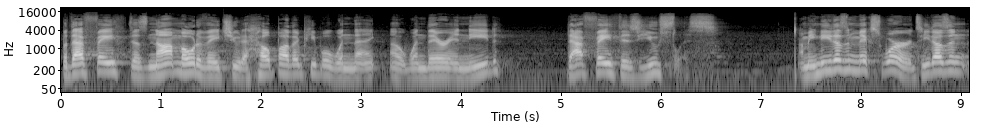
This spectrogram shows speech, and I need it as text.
but that faith does not motivate you to help other people when, they, uh, when they're in need, that faith is useless. I mean, he doesn't mix words. He doesn't,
